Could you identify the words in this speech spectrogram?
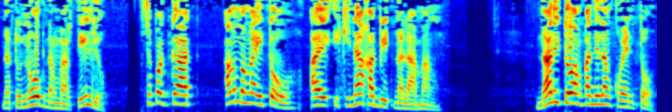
na tunog ng martilyo, sapagkat ang mga ito ay ikinakabit na lamang. Narito ang kanilang kwento.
